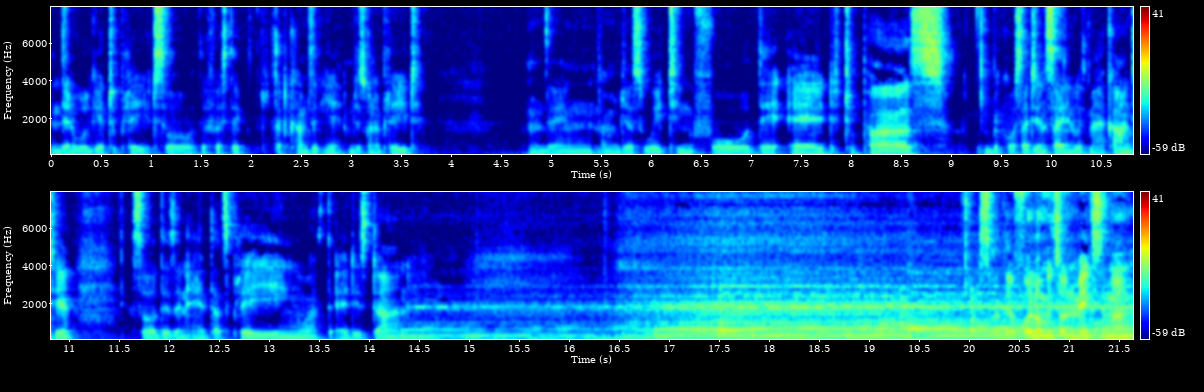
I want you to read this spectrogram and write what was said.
and then we'll get to play it. So the first step that comes in here i'm just going to play it. And then i'm just waiting for the ad to pass because i didn't sign in with my account here. So there's an ad that's playing once the ad is done. So the volume is on maximum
